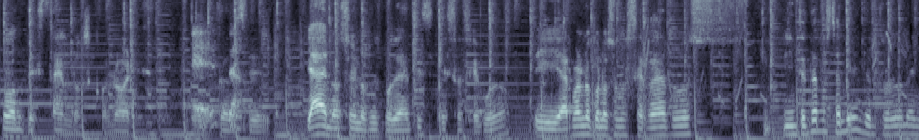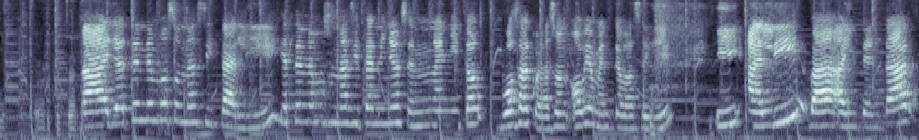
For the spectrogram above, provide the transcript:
dónde están los colores. Entonces, ya no soy lo mismo de antes, eso seguro. Y armarlo con los ojos cerrados, intentamos también dentro de un año. A ver qué tal. Ah, ya tenemos una cita, Ali. Ya tenemos una cita, niños, en un añito. Voz al corazón, obviamente va a seguir. Y Ali va a intentar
